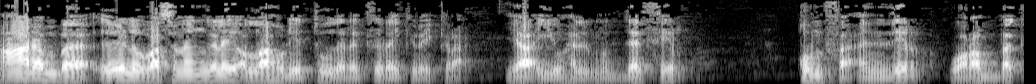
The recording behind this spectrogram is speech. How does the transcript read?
ஆரம்ப ஏழு வசனங்களை அல்லாஹுடைய தூதருக்கு இறக்கி வைக்கிறார் யா யுஹல் முத்தசிர் قم فأنذر وربك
